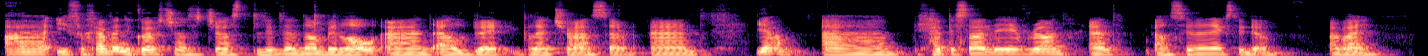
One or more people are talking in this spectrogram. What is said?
uh, if you have any questions, just leave them down below, and I'll be glad to answer. And yeah, uh, happy Sunday, everyone, and I'll see you in the next video. Bye bye.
